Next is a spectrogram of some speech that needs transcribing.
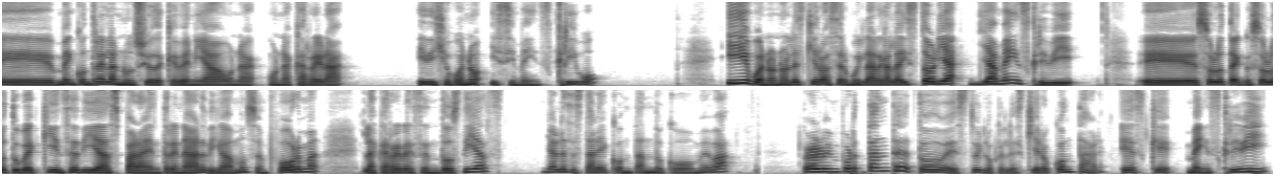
eh, me encontré el anuncio de que venía una, una carrera y dije, bueno, ¿y si me inscribo? Y bueno, no les quiero hacer muy larga la historia, ya me inscribí, eh, solo, tengo, solo tuve 15 días para entrenar, digamos, en forma, la carrera es en dos días, ya les estaré contando cómo me va. Pero lo importante de todo esto y lo que les quiero contar es que me inscribí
